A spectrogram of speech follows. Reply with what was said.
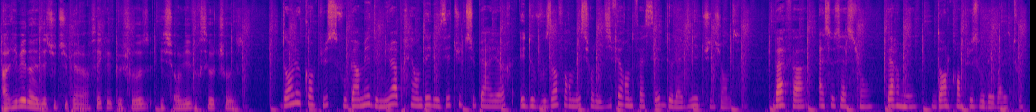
Arriver dans les études supérieures, c'est quelque chose, et survivre, c'est autre chose. Dans le campus vous permet de mieux appréhender les études supérieures et de vous informer sur les différentes facettes de la vie étudiante. BAFA, association, permis, dans le campus vous dévoile tout.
